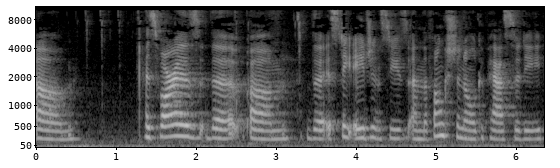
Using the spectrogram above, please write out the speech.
Um, as far as the um, state agencies and the functional capacity,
